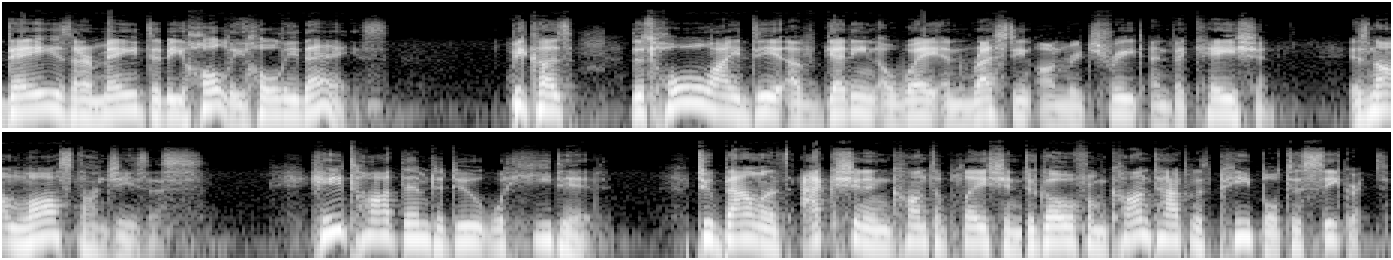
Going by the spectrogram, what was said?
days that are made to be holy, holy days. Because this whole idea of getting away and resting on retreat and vacation is not lost on Jesus. He taught them to do what he did to balance action and contemplation, to go from contact with people to secret,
